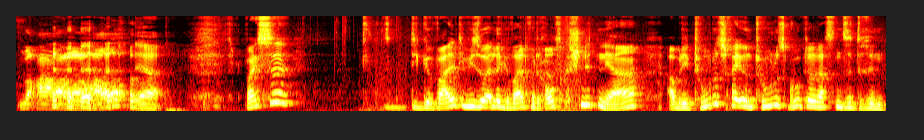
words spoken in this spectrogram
Ja. Weißt du, die Gewalt, die visuelle Gewalt wird rausgeschnitten, ja, aber die Todesschreie und Todesgurgel lassen sie drin.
